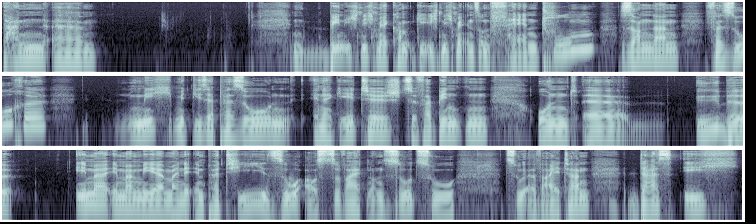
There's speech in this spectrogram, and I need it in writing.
dann äh, bin ich nicht mehr, gehe ich nicht mehr in so ein Fantum, sondern versuche mich mit dieser Person energetisch zu verbinden und äh, übe immer, immer mehr meine Empathie so auszuweiten und so zu, zu erweitern, dass ich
